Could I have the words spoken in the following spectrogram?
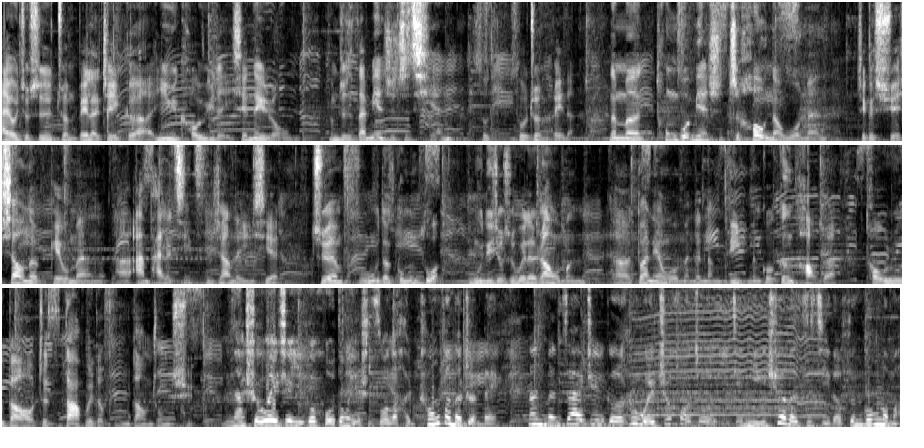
还有就是准备了这个英语口语的一些内容，那么这是在面试之前所所准备的。那么通过面试之后呢，我们这个学校呢给我们呃安排了几次这样的一些志愿服务的工作，目的就是为了让我们呃锻炼我们的能力，能够更好的投入到这次大会的服务当中去。那是为这一个活动也是做了很充分的准备。那你们在这个入围之后就已经明确了自己的分工了吗？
